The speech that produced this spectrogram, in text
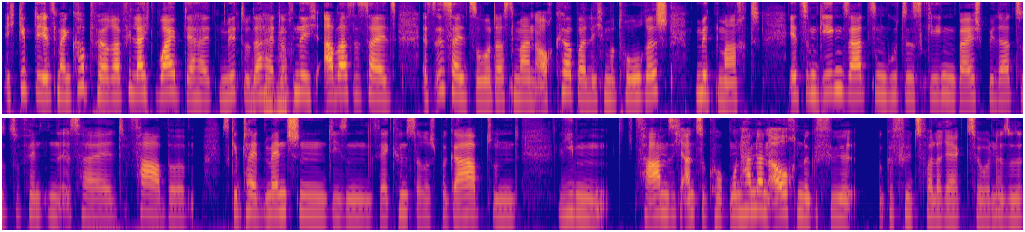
ich gebe dir jetzt meinen Kopfhörer, vielleicht vibet der halt mit oder halt auch nicht. Aber es ist halt, es ist halt so, dass man auch körperlich, motorisch künstlerisch mitmacht. Jetzt im Gegensatz, ein gutes Gegenbeispiel dazu zu finden, ist halt Farbe. Es gibt halt Menschen, die sind sehr künstlerisch begabt und lieben Farben sich anzugucken und haben dann auch eine Gefühl, gefühlsvolle Reaktion. Also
